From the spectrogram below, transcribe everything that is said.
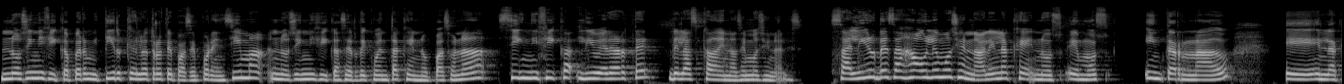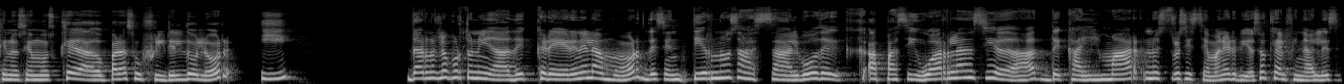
no significa permitir que el otro te pase por encima, no significa hacer de cuenta que no pasó nada, significa liberarte de las cadenas emocionales. Salir de esa jaula emocional en la que nos hemos internado, eh, en la que nos hemos quedado para sufrir el dolor y darnos la oportunidad de creer en el amor, de sentirnos a salvo, de apaciguar la ansiedad, de calmar nuestro sistema nervioso, que al final es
